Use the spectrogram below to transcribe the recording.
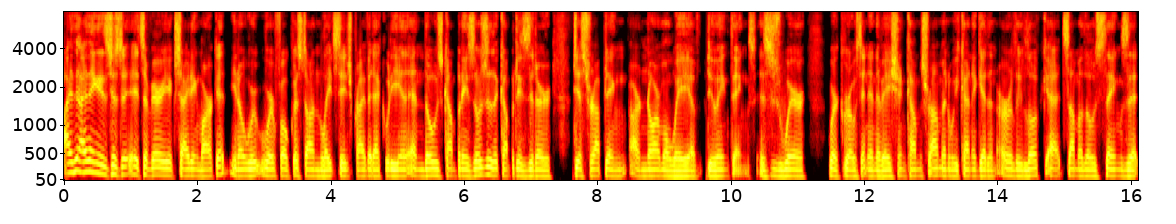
I, I, think it's just a, it's a very exciting market. You know, we're, we're focused on late stage private equity, and, and, those companies, those are the companies that are disrupting our normal way of doing things. This is where where growth and innovation comes from, and we kind of get an early look at some of those things that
